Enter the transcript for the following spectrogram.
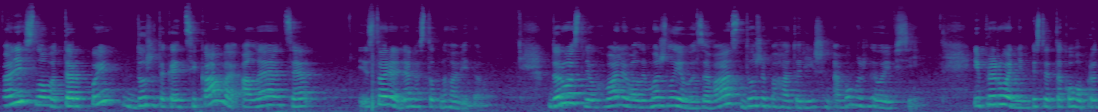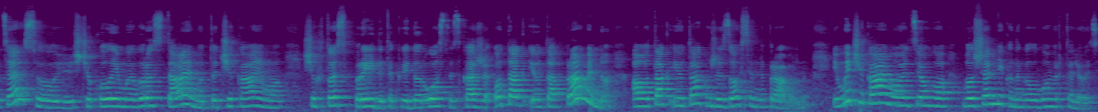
Взагалі слово терпи дуже таке цікаве, але це історія для наступного відео. Дорослі ухвалювали, можливо, за вас дуже багато рішень, або, можливо, і всі. І природнім після такого процесу, що коли ми виростаємо, то чекаємо, що хтось прийде такий дорослий, скаже отак і отак правильно, а отак і отак вже зовсім неправильно. І ми чекаємо цього волшебника на голубому вертольоті.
